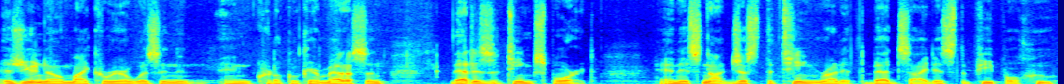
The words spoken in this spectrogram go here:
as you know, my career was in, in critical care medicine. That is a team sport. And it's not just the team right at the bedside, it's the people who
